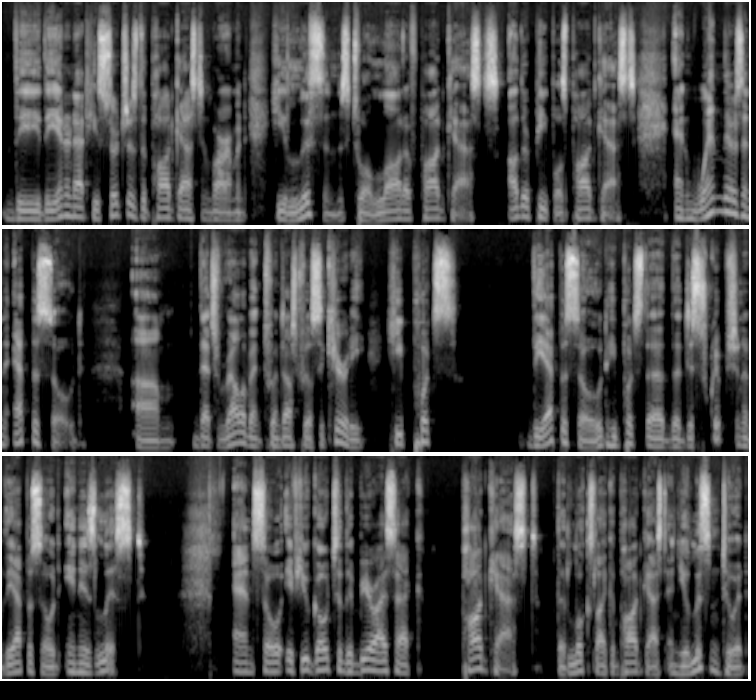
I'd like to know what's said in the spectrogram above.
the the internet he searches the podcast environment he listens to a lot of podcasts other people's podcasts. And when there's an episode um, that's relevant to industrial security he puts the episode he puts the the description of the episode in his list. And so if you go to the beer ISAC podcast that looks like a podcast and you listen to it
